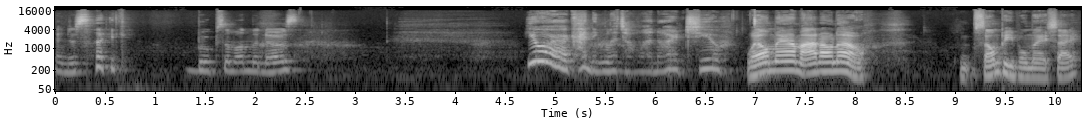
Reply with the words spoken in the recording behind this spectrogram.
and just like boops him on the nose. You are a cunning little one, aren't you? Well, ma'am, I don't know. Some people may say.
